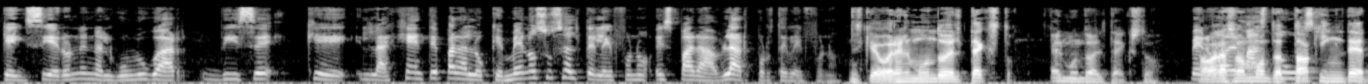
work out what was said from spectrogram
que hicieron en algún lugar dice que la gente para lo que menos usa el teléfono es para hablar por teléfono. Es que ahora es el mundo del texto. El mundo del texto. Pero ahora somos The Talking Dead.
